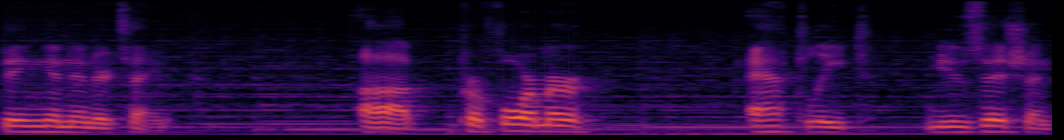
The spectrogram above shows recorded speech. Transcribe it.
being an entertainer. uh, performer, athlete, musician.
